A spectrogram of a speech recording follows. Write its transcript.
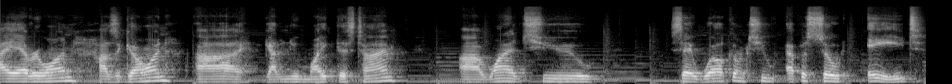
Hi everyone, how's it going? I uh, got a new mic this time. I wanted to say welcome to episode eight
